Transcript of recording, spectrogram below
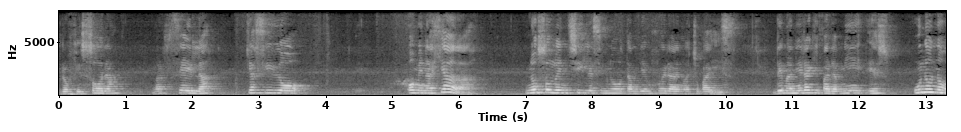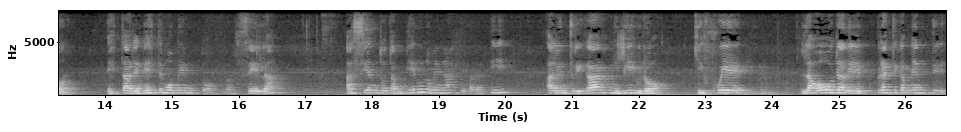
profesora Marcela, que ha sido homenajeada no solo en Chile, sino también fuera de nuestro país. De manera que para mí es un honor estar en este momento, Marcela, haciendo también un homenaje para ti al entregar mi libro, que fue la obra de prácticamente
